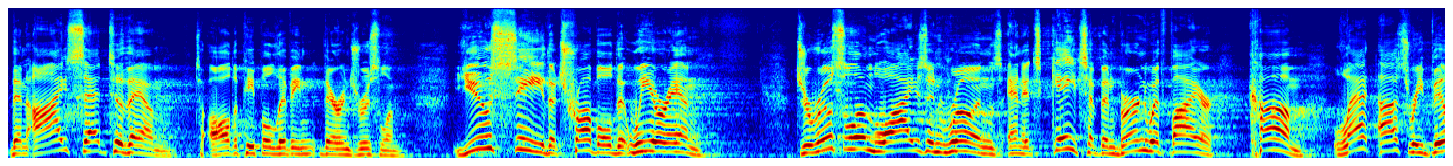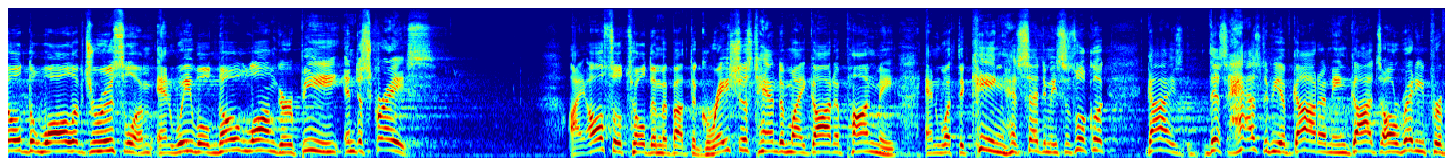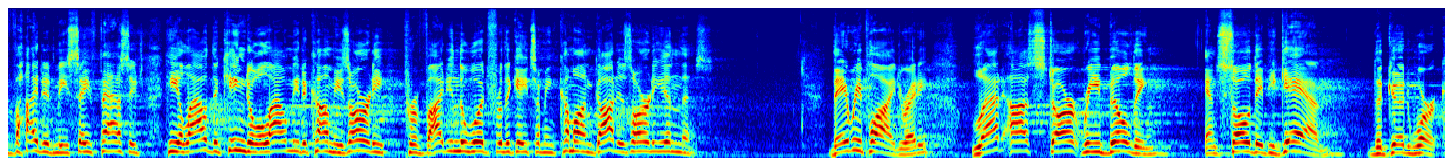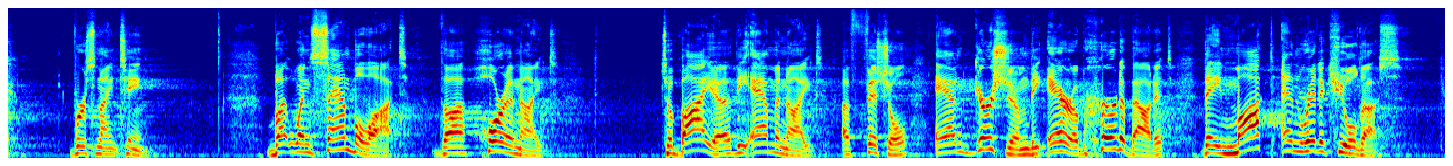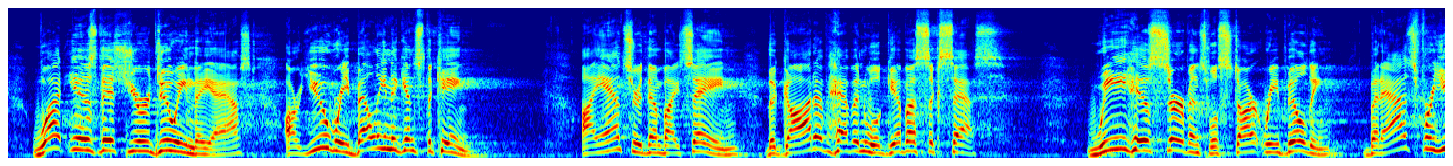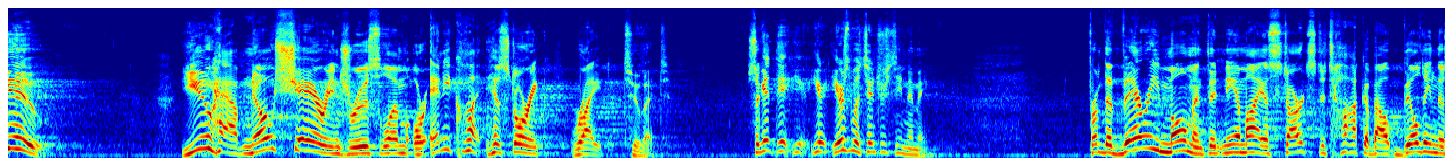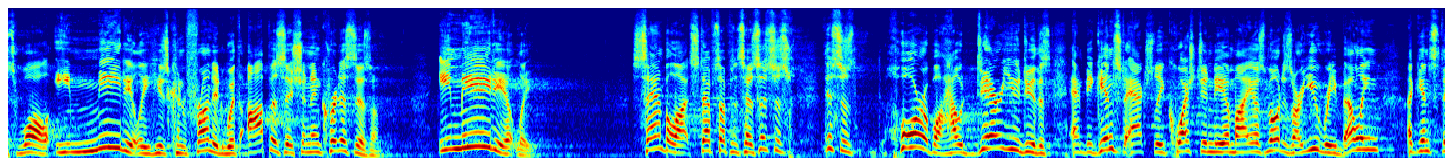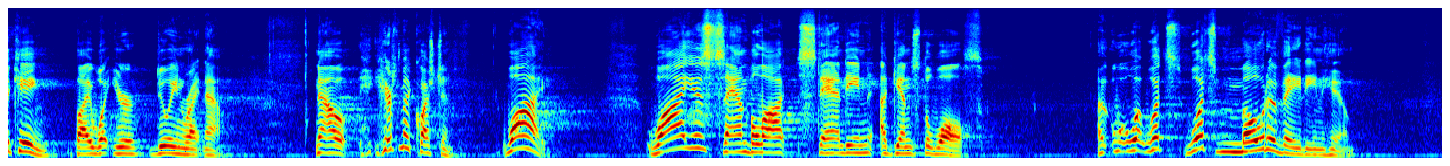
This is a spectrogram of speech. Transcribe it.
then I said to them, to all the people living there in Jerusalem, You see the trouble that we are in. Jerusalem lies in ruins, and its gates have been burned with fire. Come, let us rebuild the wall of Jerusalem, and we will no longer be in disgrace. I also told them about the gracious hand of my God upon me and what the king has said to me. He says, Look, look, guys, this has to be of God. I mean, God's already provided me safe passage. He allowed the king to allow me to come. He's already providing the wood for the gates. I mean, come on, God is already in this. They replied, Ready? Let us start rebuilding. And so they began the good work. Verse 19. But when Sanballat, the Horonite, Tobiah, the Ammonite official, and Geshem, the Arab, heard about it. They mocked and ridiculed us. What is this you're doing? They asked. Are you rebelling against the king? I answered them by saying, The God of heaven will give us success. We, his servants, will start rebuilding. But as for you, you have no share in Jerusalem or any historic right to it. So get, here's what's interesting to me. From the very moment that Nehemiah starts to talk about building this wall, immediately he's confronted with opposition and criticism. Immediately. Sanballat steps up and says, This is, this is horrible. How dare you do this? And begins to actually question Nehemiah's motives. Are you rebelling against the king by what you're doing right now? Now, here's my question Why? Why is Sanballat standing against the walls? Uh, what's, what's motivating him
